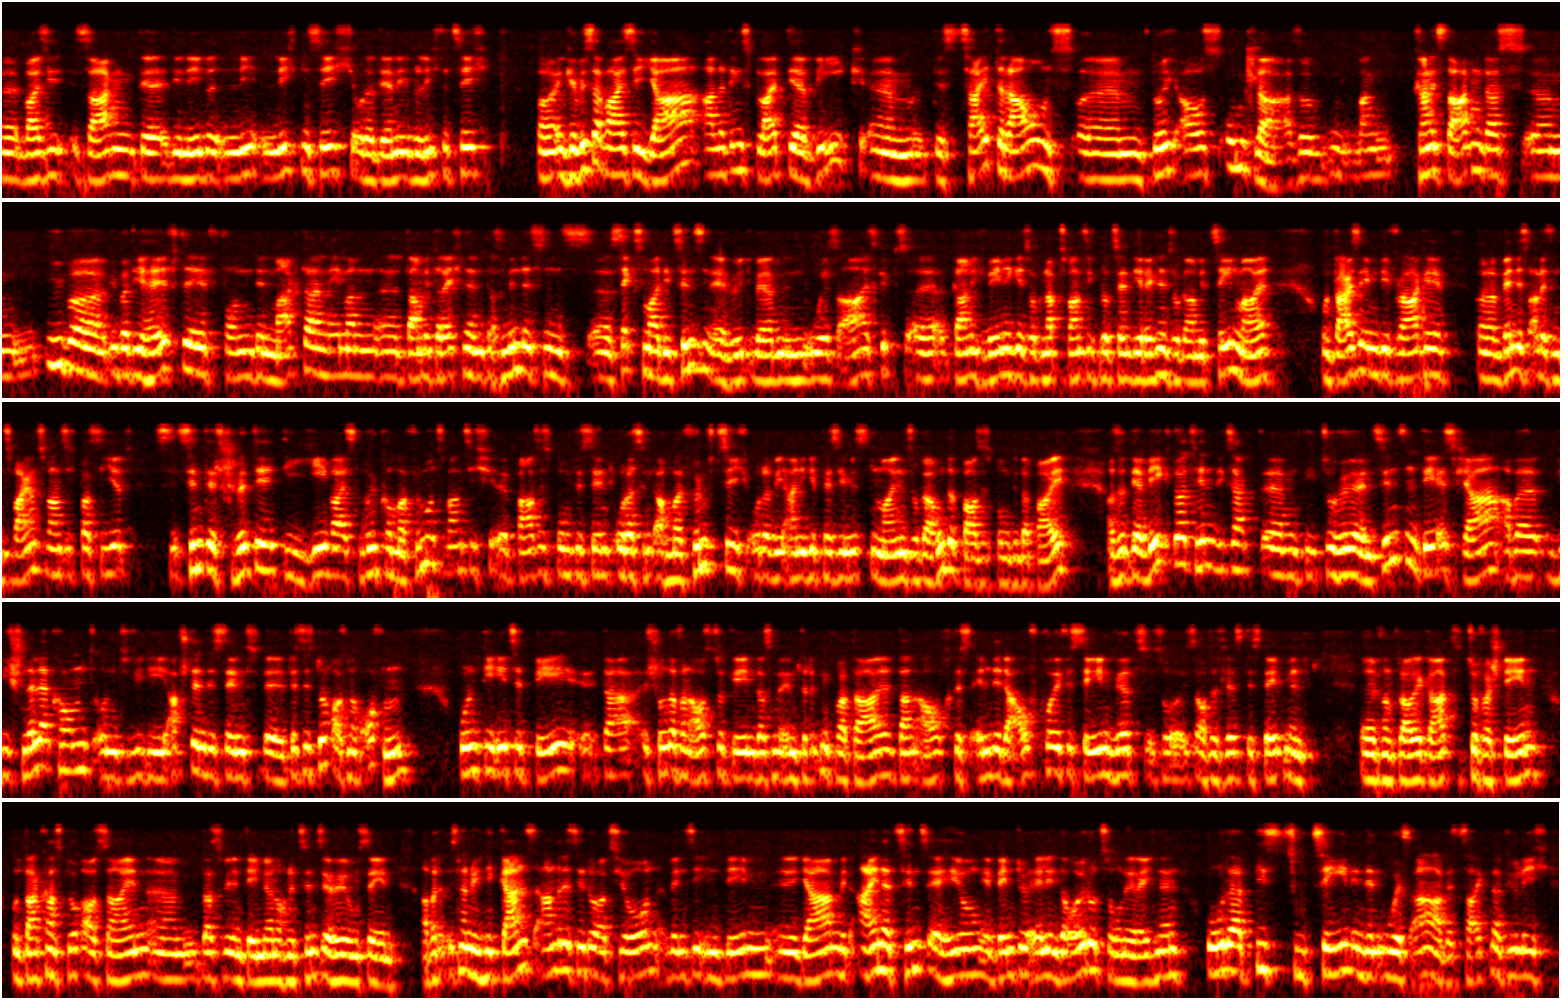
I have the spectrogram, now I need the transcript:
Äh, weil Sie sagen, der, die Nebel lichten sich oder der Nebel lichtet sich. Äh, in gewisser Weise ja, allerdings bleibt der Weg ähm, des Zeitraums ähm, durchaus unklar. Also man kann jetzt sagen, dass ähm, über, über die Hälfte von den Marktteilnehmern äh, damit rechnen, dass mindestens äh, sechsmal die Zinsen erhöht werden in den USA. Es gibt äh, gar nicht wenige, so knapp 20 Prozent, die rechnen sogar mit zehnmal. Und da ist eben die Frage, äh, wenn das alles in 22 passiert, sind es Schritte, die jeweils 0,25 äh, Basispunkte sind oder sind auch mal 50 oder wie einige Pessimisten meinen sogar 100 Basispunkte dabei. Also der Weg dorthin, wie gesagt, ähm, die zu höheren Zinsen, der ist klar, aber wie schnell er kommt und wie die Abstände sind, äh, das ist durchaus noch offen. Und die EZB, äh, da schon davon auszugehen, dass man im dritten Quartal dann auch das Ende der Aufkäufe sehen wird. So ist auch das letzte Statement äh, von Frau Lagarde zu verstehen. Und dann kann es durchaus sein, ähm, dass wir in dem Jahr noch eine Zinserhöhung sehen. Aber das ist natürlich eine ganz andere Situation, wenn Sie in dem äh, Jahr mit einer Zinserhöhung eventuell in der Eurozone rechnen oder bis zu zehn in den USA. Das zeigt natürlich,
